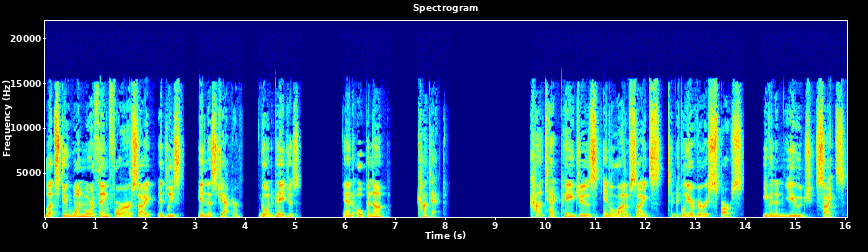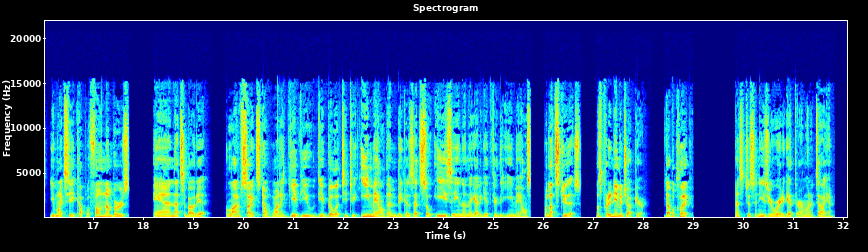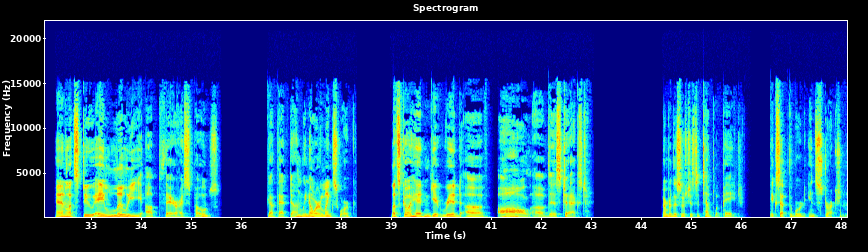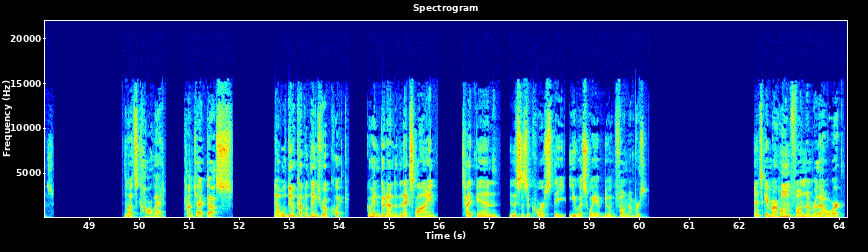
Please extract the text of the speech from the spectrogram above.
Let's do one more thing for our site, at least in this chapter. Go into Pages and open up Contact. Contact pages in a lot of sites typically are very sparse. Even in huge sites, you might see a couple of phone numbers, and that's about it. A lot of sites don't want to give you the ability to email them because that's so easy, and then they got to get through the emails. But let's do this. Let's put an image up here. Double click. That's just an easier way to get there, I want to tell you. And let's do a lily up there, I suppose. Got that done. We know our links work. Let's go ahead and get rid of all of this text. Remember, this was just a template page, except the word instructions. And let's call that Contact Us. Now, we'll do a couple of things real quick. Go ahead and go down to the next line, type in, and this is, of course, the US way of doing phone numbers. Let's give them our home phone number. That'll work.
